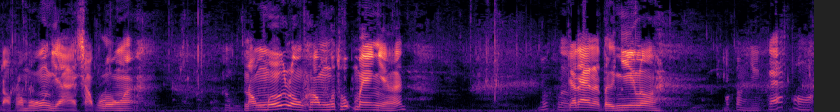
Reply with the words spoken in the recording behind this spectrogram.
Đọt nó muốn dài sọc luôn á. Non mướt luôn không có thuốc men gì hết. Cái đây là tự nhiên luôn à. bứt còn như cát luôn á.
